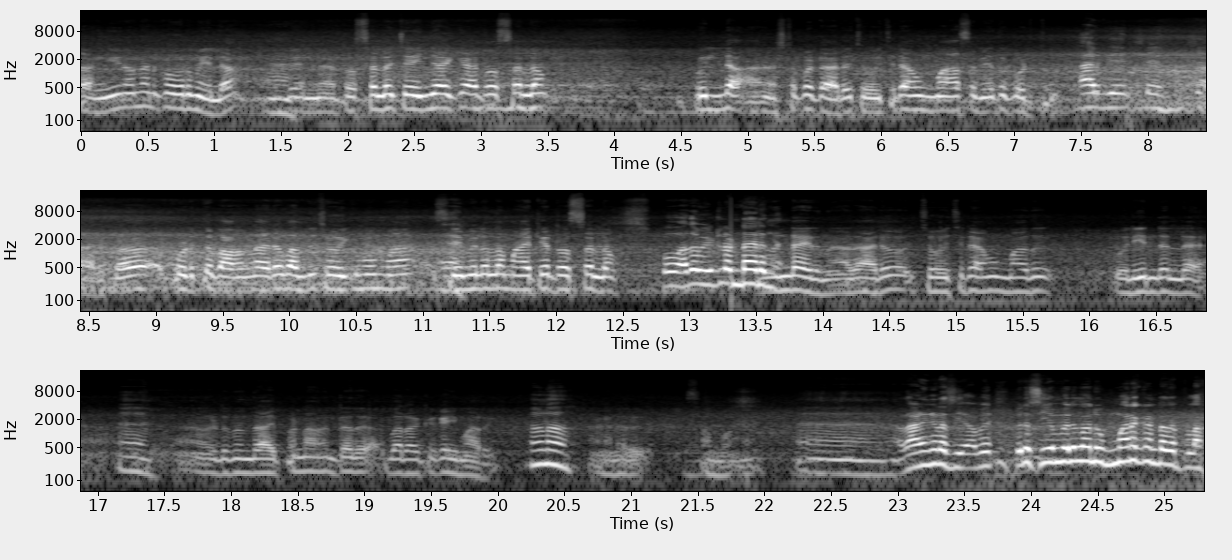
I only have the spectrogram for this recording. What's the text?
തങ്ങീനൊന്നും എനിക്ക് ഓർമ്മയില്ല. പിന്നെ ഡ്രസ്സെല്ലാം ചേഞ്ച് ആക്കി ആ ഡ്രസ്സെല്ലാം ഇല്ല. നഷ്ടപ്പെട്ടു ആരോ ചോദിച്ചിട്ട് ആ ഉമ്മ ആ സമയത്ത് കൊടുത്തു. ആർക്ക്? കൊടുത്ത് പാവങ്ങളാരോ വന്ന് ചോദിക്കുമ്പോൾ ഉമ്മ സീമിലുള്ള മാറ്റിയ ഡ്രസ്സെല്ലാം ഓ അത് വീട്ടിലുണ്ടായിരുന്നു. ഉണ്ടായിരുന്നു. അത് ആരോ ചോദിച്ചിട്ട് ആ ഉമ്മ അത് ഒലിന്റെ അല്ലേ? ഇടുന്നത് ആയിപ്പോണ്ട് അത് ബറാക്ക് കൈമാറി. അങ്ങനെ ഒരു സംഭവം. അതാണ് ഇങ്ങനെ സി പിന്നെ സി എം വരുന്ന ഉമ്മാനെ കണ്ടത് എപ്പോഴാ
